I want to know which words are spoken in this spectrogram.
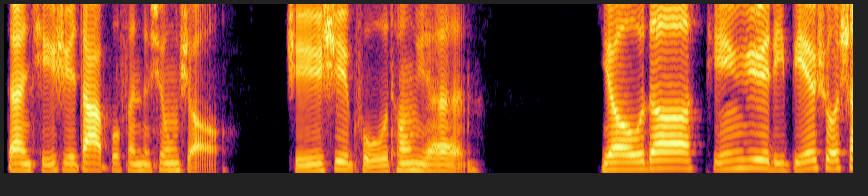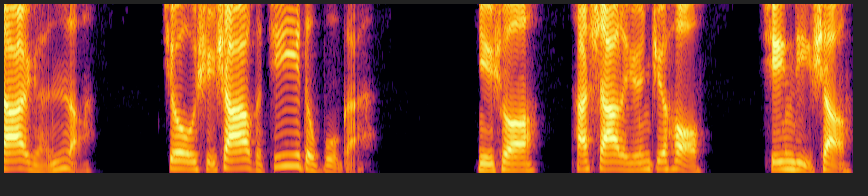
但其实大部分的凶手只是普通人。有的平日里别说杀人了。就是杀个鸡都不敢，你说他杀了人之后，心理上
